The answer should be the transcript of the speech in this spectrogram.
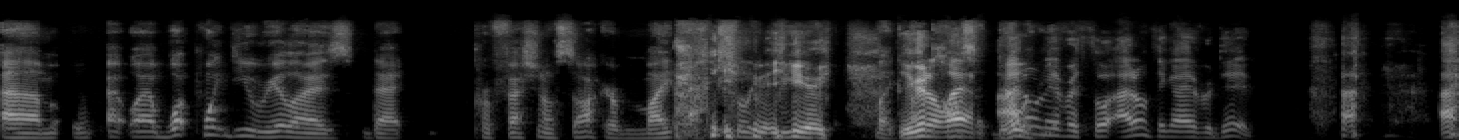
um at, at what point do you realize that professional soccer might actually be you're, like you're gonna laugh. I don't ever thought. I don't think I ever did. I,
